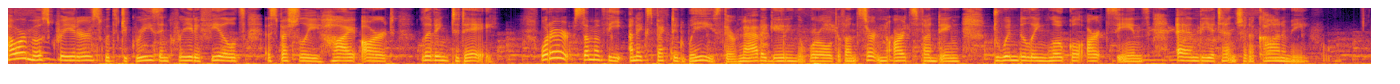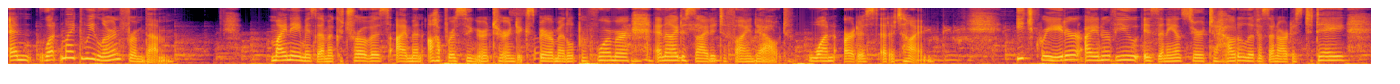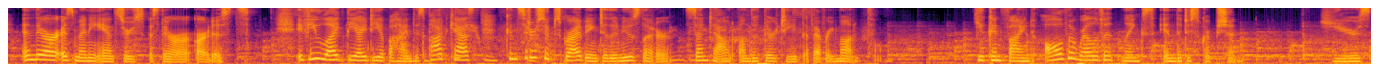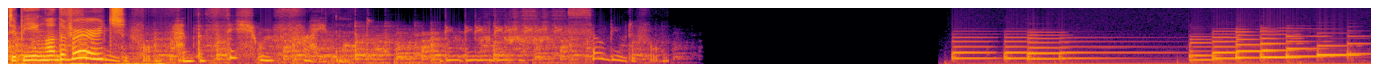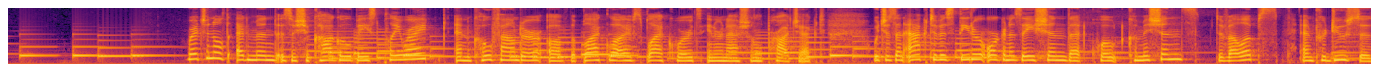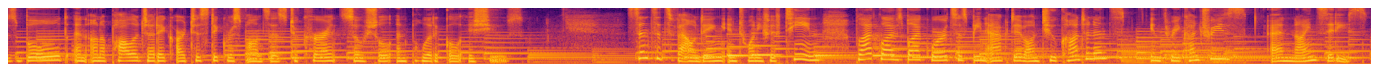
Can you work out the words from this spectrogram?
How are most creators with degrees in creative fields, especially high art, living today? What are some of the unexpected ways they're navigating the world of uncertain arts funding, dwindling local art scenes, and the attention economy? And what might we learn from them? My name is Emma Katrovas. I'm an opera singer turned experimental performer, and I decided to find out, one artist at a time. Each creator I interview is an answer to how to live as an artist today, and there are as many answers as there are artists. If you like the idea behind this podcast, consider subscribing to the newsletter sent out on the 13th of every month. You can find all the relevant links in the description. Here's to being on the verge. And the fish were frightened. So beautiful. Reginald Edmund is a Chicago based playwright and co founder of the Black Lives, Black Words International Project, which is an activist theater organization that, quote, commissions, develops, and produces bold and unapologetic artistic responses to current social and political issues. Since its founding in 2015, Black Lives, Black Words has been active on two continents, in three countries, and nine cities.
